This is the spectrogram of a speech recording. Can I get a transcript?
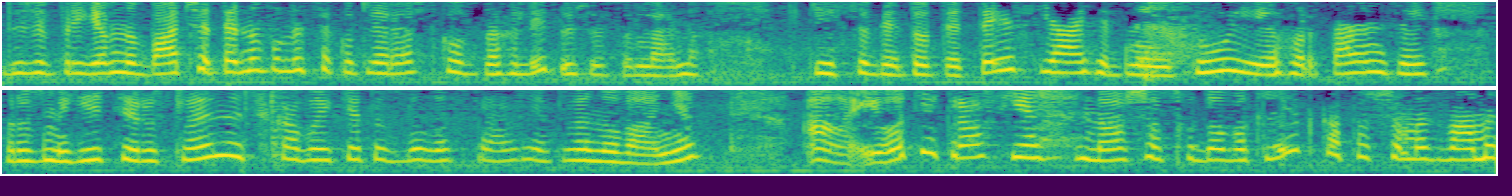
Дуже приємно бачити. Ну, вулиця Котляревського взагалі дуже зелена. Такі собі тут і тис ягідний, і туї, і гортензії, розмаїті рослини. Цікаво, яке тут було справжнє планування. А, і от якраз є наша сходова клітка, то що ми з вами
